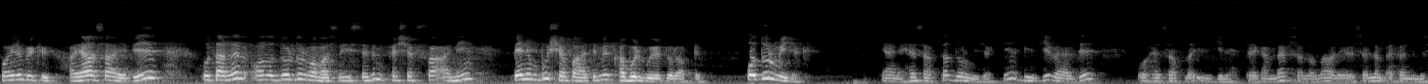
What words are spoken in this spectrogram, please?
Boynu bükük, haya sahibi utanır. Onu durdurmamasını istedim. Feşeffa'ani benim bu şefaatimi kabul buyurdu Rabbim. O durmayacak. Yani hesapta durmayacak diye bilgi verdi. O hesapla ilgili Peygamber sallallahu aleyhi ve sellem Efendimiz.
